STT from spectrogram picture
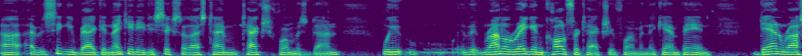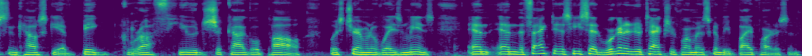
Uh, I was thinking back in 1986, the last time tax reform was done. We, Ronald Reagan called for tax reform in the campaign. Dan Rostenkowski, a big, gruff, huge Chicago pal, was chairman of Ways and Means. And, and the fact is, he said, we're going to do tax reform and it's going to be bipartisan.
